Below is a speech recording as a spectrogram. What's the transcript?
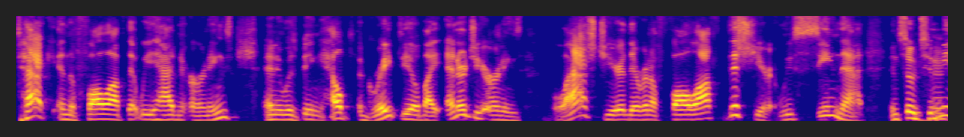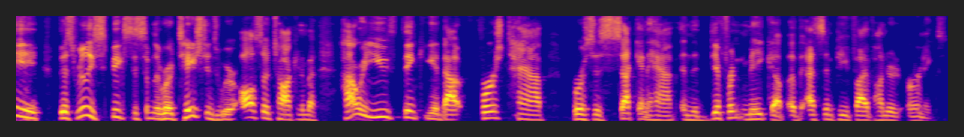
tech and the fall off that we had in earnings, and it was being helped a great deal by energy earnings last year, they're going to fall off this year. We've seen that. And so to mm-hmm. me, this really speaks to some of the rotations we were also talking about. How are you thinking about first half versus second half and the different makeup of S&P 500 earnings?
